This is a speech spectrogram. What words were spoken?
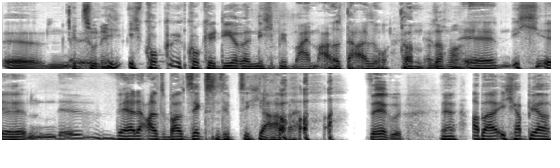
äh, Hinzunehmen. Ich, ich, kok ich kokettiere nicht mit meinem Alter. Also Komm, sag mal. äh, ich äh, werde also bald 76 Jahre. Sehr gut. Ja, aber ich habe ja,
